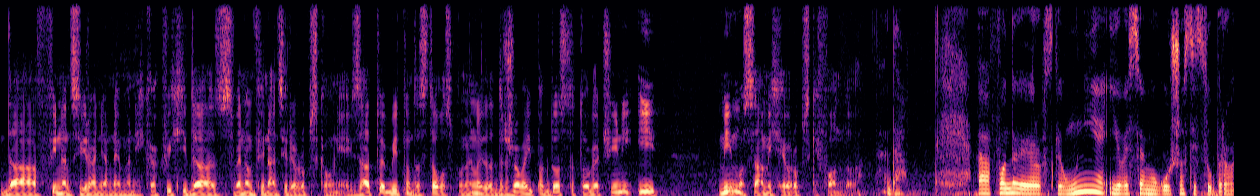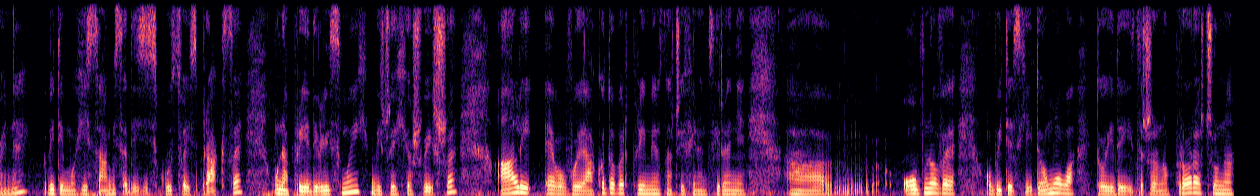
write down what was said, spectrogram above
da financiranja nema nikakvih i da sve nam financira Europska unija. I zato je bitno da ste ovo spomenuli da država ipak dosta toga čini i mimo samih europskih fondova. Da. Fondovi Europske unije i ove sve mogućnosti su brojne. Vidimo ih i sami sad iz iskustva iz prakse. Unaprijedili smo ih, bit će ih još više. Ali evo, ovo je jako dobar primjer, znači financiranje obnove obiteljskih domova. To ide iz državnog proračuna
